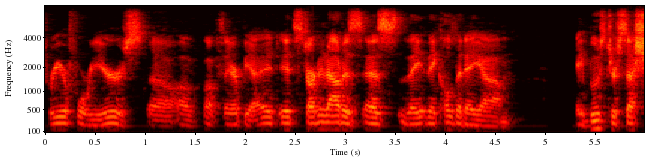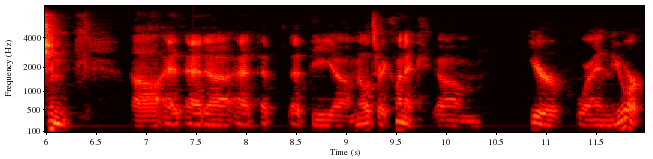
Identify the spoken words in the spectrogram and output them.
three or four years uh, of, of therapy. It, it, started out as, as they, they called it a um, a booster session uh, at at, uh, at, at, at the uh, military clinic um, here in New York,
